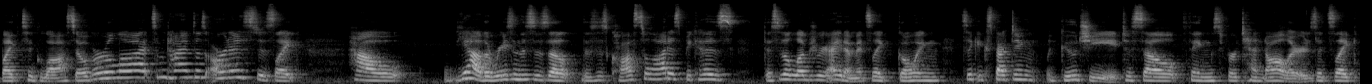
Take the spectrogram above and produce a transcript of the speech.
like to gloss over a lot sometimes as artists is like how yeah the reason this is a this is cost a lot is because this is a luxury item. It's like going it's like expecting gucci to sell things for $10 it's like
